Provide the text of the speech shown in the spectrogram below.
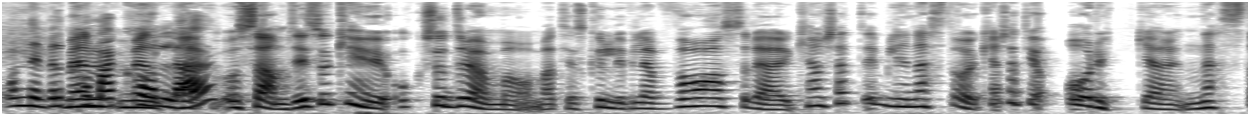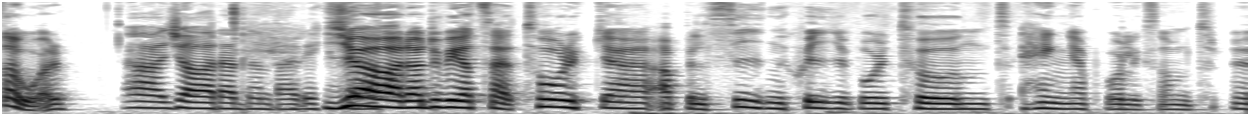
om ni vill komma och kolla. och samtidigt så kan jag ju också drömma om att jag skulle vilja vara sådär, kanske att det blir nästa år, kanske att jag orkar nästa år. Ja, göra den där riktigt. Göra, du vet så här, torka apelsinskivor tunt, hänga på liksom eh,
